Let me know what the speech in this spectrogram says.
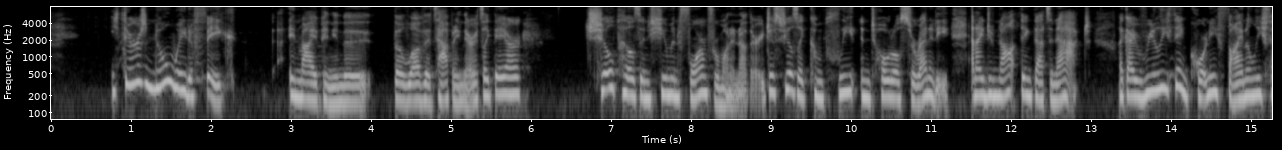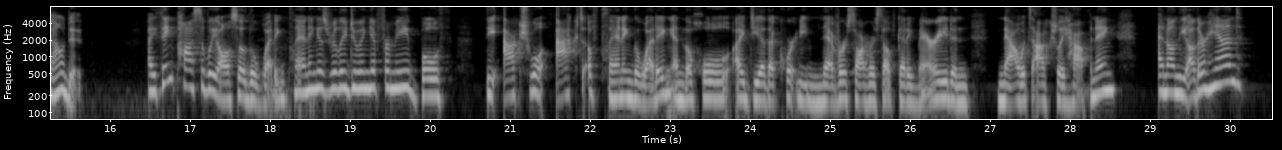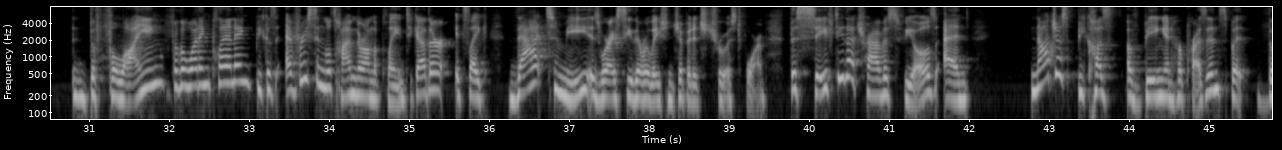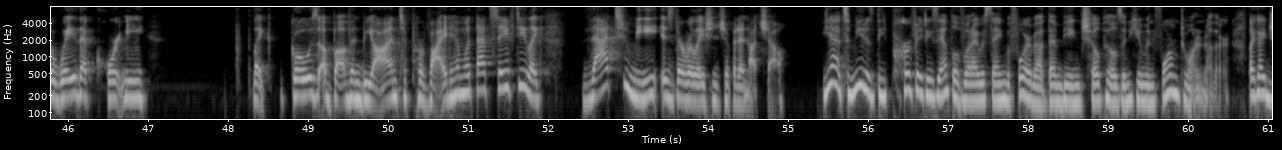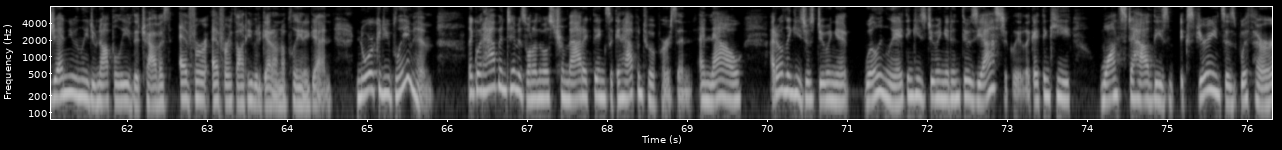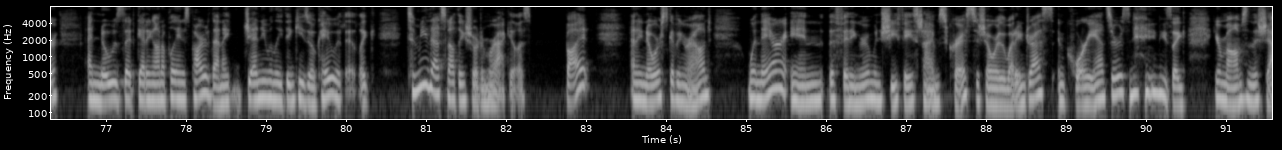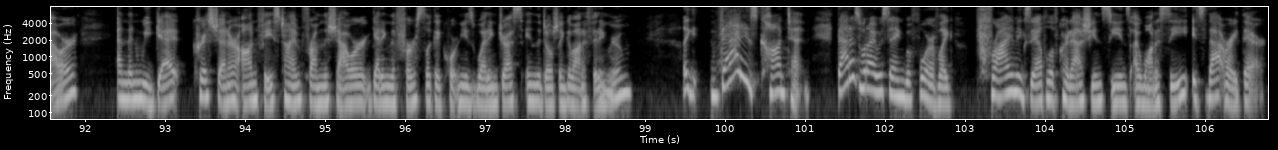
There's no way to fake, in my opinion, the the love that's happening there. It's like they are chill pills in human form for one another. It just feels like complete and total serenity. And I do not think that's an act. Like, I really think Kourtney finally found it. I think possibly also the wedding planning is really doing it for me, both the actual act of planning the wedding and the whole idea that Kourtney never saw herself getting married and now it's actually happening. And on the other hand, the flying for the wedding planning because every single time they're on the plane together, it's like that to me is where I see their relationship in its truest form. The safety that Travis feels, and not just because of being in her presence, but the way that Kourtney like goes above and beyond to provide him with that safety, like that to me is their relationship in a nutshell yeah, to me, it is the perfect example of what I was saying before about them being chill pills in human form to one another. Like, I genuinely do not believe that Travis ever, ever thought he would get on a plane again, nor could you blame him. Like, what happened to him is one of the most traumatic things that can happen to a person. And now, I don't think he's just doing it willingly. I think he's doing it enthusiastically. Like, I think he wants to have these experiences with her and knows that getting on a plane is part of that. And I genuinely think he's okay with it. Like, to me, that's nothing short of miraculous. But, and I know we're skipping around, when they are in the fitting room and she FaceTimes Kris to show her the wedding dress and Corey answers and he's like, Your mom's in the shower. And then we get Kris Jenner on FaceTime from the shower getting the first look at Kourtney's wedding dress in the Dolce & Gabbana fitting room. Like that is content. That is what I was saying before of like prime example of Kardashian scenes I want to see. It's that right there.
